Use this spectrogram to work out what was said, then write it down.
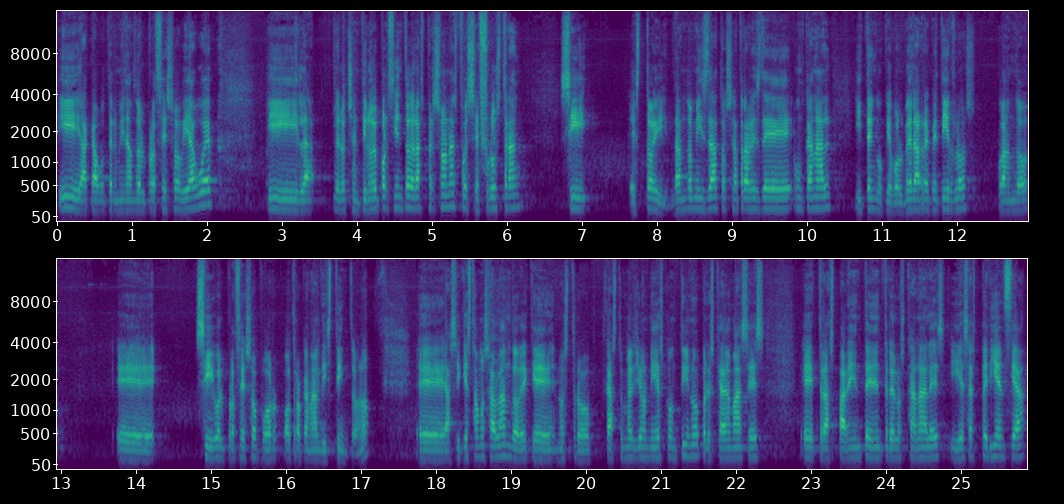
y acabo terminando el proceso vía web y la, el 89% de las personas pues, se frustran si estoy dando mis datos a través de un canal y tengo que volver a repetirlos cuando eh, sigo el proceso por otro canal distinto. ¿no? Eh, así que estamos hablando de que nuestro Customer Journey es continuo, pero es que además es eh, transparente entre los canales y esa experiencia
